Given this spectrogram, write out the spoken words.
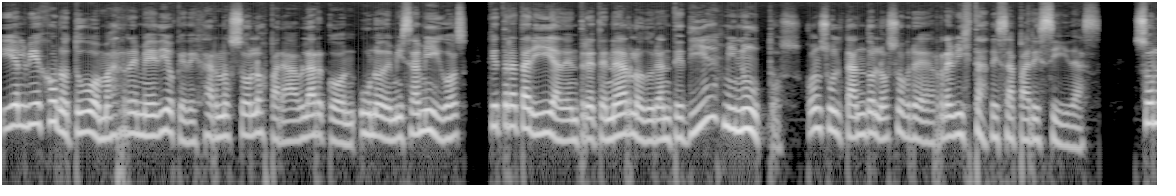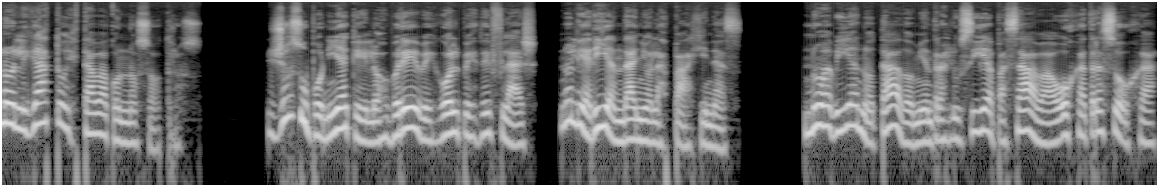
y el viejo no tuvo más remedio que dejarnos solos para hablar con uno de mis amigos, que trataría de entretenerlo durante diez minutos, consultándolo sobre revistas desaparecidas. Solo el gato estaba con nosotros. Yo suponía que los breves golpes de flash no le harían daño las páginas. No había notado, mientras Lucía pasaba hoja tras hoja,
